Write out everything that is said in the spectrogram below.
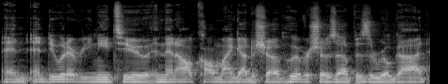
and, and do whatever you need to, and then I'll call my God to show up. Whoever shows up is the real God.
